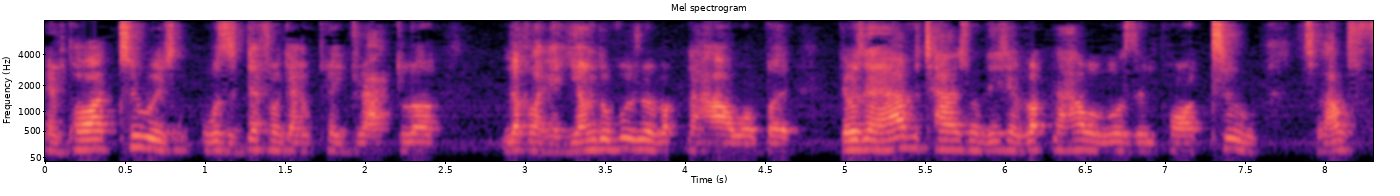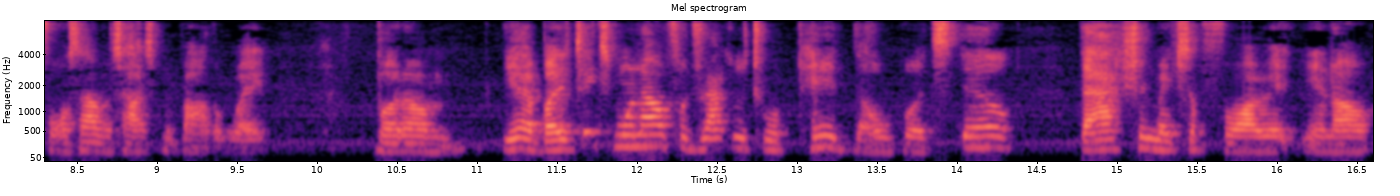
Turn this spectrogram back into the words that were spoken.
And part two is was a different guy who played Dracula. Looked like a younger version of Rutger Hauer, but there was an advertisement they said Rutger Hauer was in part two. So that was false advertisement, by the way. But um, yeah, but it takes one hour for Dracula to appear though. But still, the action makes up for it, you know.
